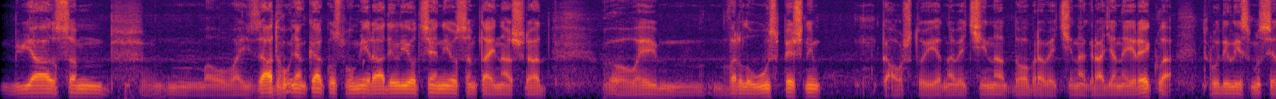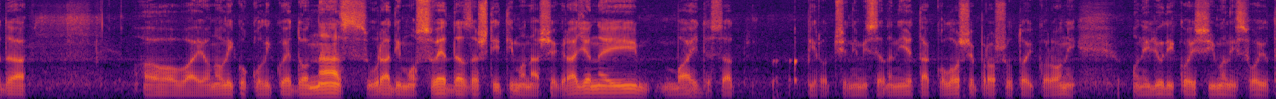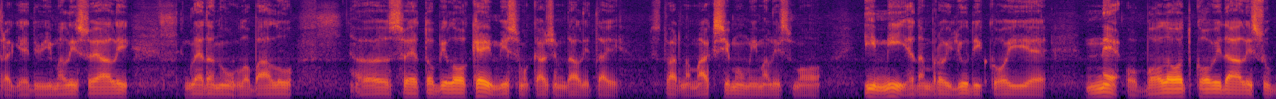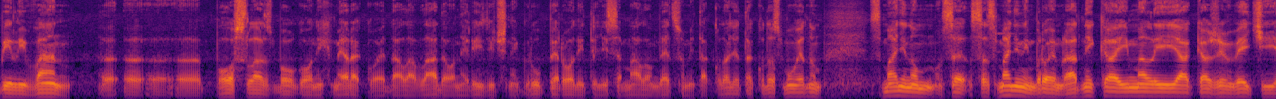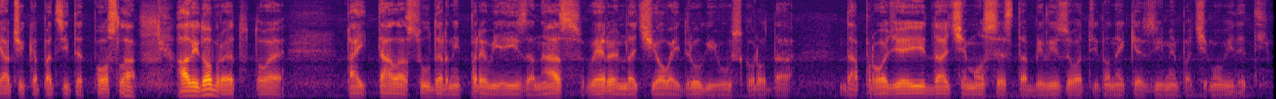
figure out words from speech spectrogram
Ja sam ovaj, zadovoljan kako smo mi radili ocenio sam taj naš rad ovaj, vrlo uspešnim, kao što je jedna većina, dobra većina građana i rekla. Trudili smo se da ovaj, onoliko koliko je do nas, uradimo sve da zaštitimo naše građane i ajde sad, Pirot čini mi se da nije tako loše prošao u toj koroni. Oni ljudi koji su imali svoju tragediju imali su je, ali gledano u globalu sve je to bilo ok. Mi smo, kažem, dali taj stvarno maksimum. Imali smo i mi jedan broj ljudi koji je ne oboleo od covid ali su bili van posla zbog onih mera koje je dala vlada, one rizične grupe, roditelji sa malom decom i tako dalje, tako da smo u jednom smanjenom, sa, sa smanjenim brojem radnika imali, ja kažem, veći i jači kapacitet posla, ali dobro, eto, to je taj talas udarni prvi je iza nas, verujem da će ovaj drugi uskoro da, da prođe i da ćemo se stabilizovati do neke zime pa ćemo videti.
